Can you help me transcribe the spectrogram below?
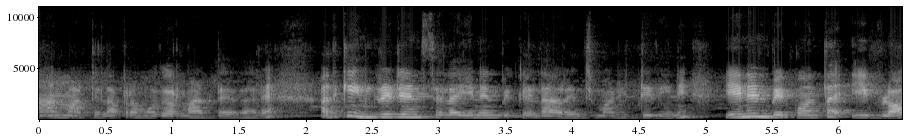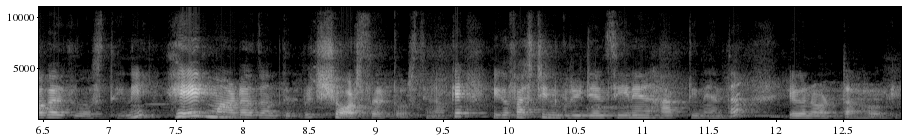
ನಾನು ಮಾಡ್ತಿಲ್ಲ, ಪ್ರಮೋದ್ ಅವ್ರು ಮಾಡ್ತಾ ಇದ್ದಾರೆ. ಅದಕ್ಕೆ ಇಂಗ್ರೀಡಿಯೆಂಟ್ಸ್ ಎಲ್ಲ ಏನೇನು ಬೇಕು ಎಲ್ಲ ಅರೇಂಜ್ ಮಾಡಿ ಇಟ್ಟಿದ್ದೀನಿ. ಏನೇನು ಬೇಕು ಅಂತ ಈ ವ್ಲಾಗಲ್ಲಿ ತೋರಿಸ್ತೀನಿ. ಹೇಗೆ ಮಾಡೋದು ಅಂತ ಹೇಳ್ಬಿಟ್ಟು ಶಾರ್ಟ್ಸಲ್ಲಿ ತೋರಿಸ್ತೀನಿ ಓಕೆ ಈಗ ಫಸ್ಟ್ ಇಂಗ್ರೀಡಿಯೆಂಟ್ಸ್ ಏನೇನು ಹಾಕ್ತೀನಿ ಅಂತ ಈಗ ನೋಡ್ತಾ ಹೋಗಿ.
